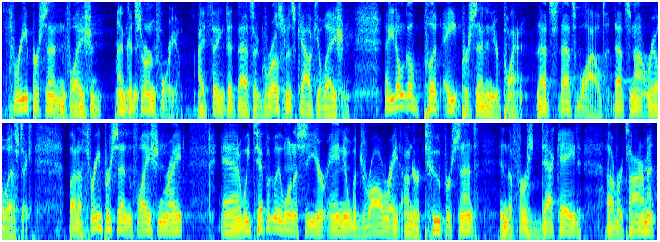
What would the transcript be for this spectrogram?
3% inflation, I'm concerned for you. I think that that's a gross miscalculation. Now you don't go put 8% in your plan. That's that's wild. That's not realistic. But a 3% inflation rate and we typically want to see your annual withdrawal rate under 2% in the first decade of retirement.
